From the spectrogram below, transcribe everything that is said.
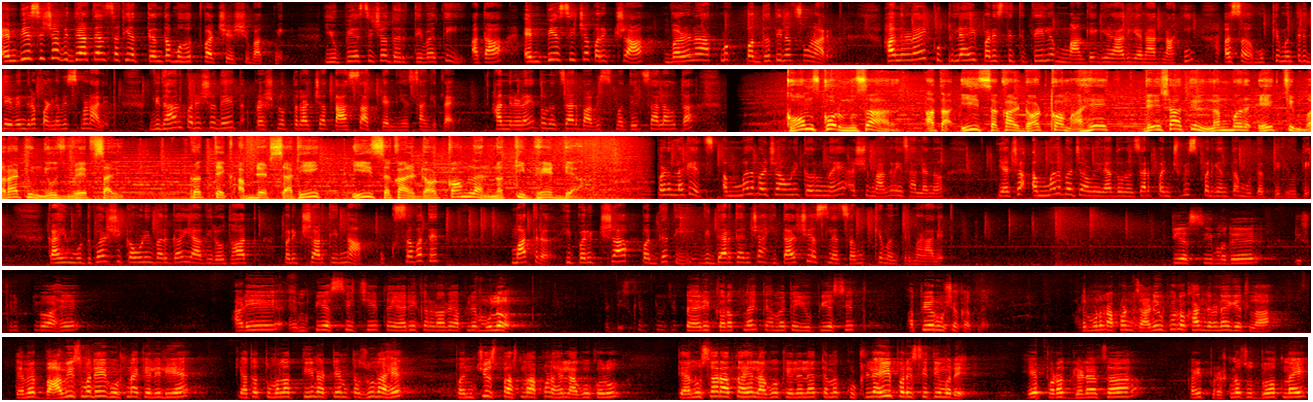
एमपीएससीच्या विद्यार्थ्यांसाठी अत्यंत महत्त्वाची अशी बातमी. यूपीएससीच्या धर्तीवरती आता एमपीएससीच्या परीक्षा वर्णनात्मक पद्धतीनंच होणार आहेत. हा निर्णय कुठल्याही परिस्थितीतील मागे घेणार येणार नाही असं मुख्यमंत्री देवेंद्र फडणवीस म्हणालेत विधान परिषदेत प्रश्नोत्तराच्या तासात त्यांनी हे सांगितलंय. हा निर्णय दोन हजार बावीस मध्येच झाला होता. कॉमस्कोरनुसार आता ई सकाळ डॉट कॉम आहे देशातील नंबर एक ची मराठी न्यूज वेबसाईट प्रत्येक अपडेटसाठी ई सकाळ डॉट कॉम ला नक्की भेट द्या. पण लगेच अंमलबजावणी करू नये अशी मागणी झाल्यानं याच्या अंमलबजावणीला दोन हजार पंचवीसपर्यंत मुदत दिली होती. काही मुठभर शिकवणी वर्ग या विरोधात परीक्षार्थींना उकसवत आहेत मात्र ही परीक्षा पद्धती विद्यार्थ्यांच्या हिताची असल्याचं मुख्यमंत्री म्हणाले पी एस सीमध्ये डिस्क्रिप्टिव्ह आहे. आणि एम पी एस सीची तयारी करणारे आपले मुलं डिस्क्रिप्टिव्हची तयारी करत नाही त्यामुळे ते यू पी एस सीत अपिअर होऊ शकत नाही. आणि म्हणून आपण जाणीवपूर्वक हा निर्णय घेतला त्यामुळे बावीसमध्ये ही घोषणा केलेली आहे की आता तुम्हाला तीन अटेम्प्ट अजून आहेत पंचवीसपासून आपण हे लागू करू. त्यानुसार आता हे लागू केलेलं आहे त्यामुळे कुठल्याही परिस्थितीमध्ये हे परत घेण्याचा काही प्रश्नच उद्भवत नाही.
